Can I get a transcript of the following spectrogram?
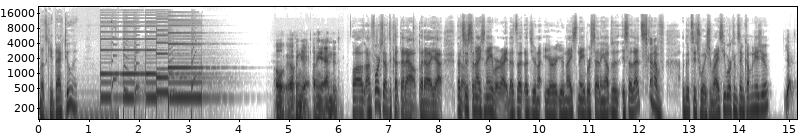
let's get back to it. Oh, I think it. I think it ended. Well, unfortunately, I have to cut that out. But uh, yeah, that's No, just a nice neighbor, right? That's that's your your your nice neighbor setting up. So, so that's kind of a good situation, right? Is he working the same company as you? Yep.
